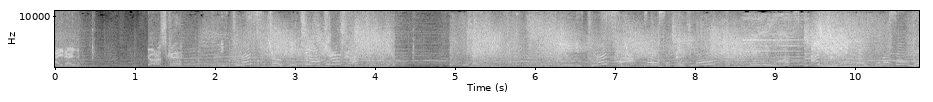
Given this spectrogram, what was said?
ライラよよろしく。行きます。一応開けます。行きます。ベリーは熱く油断はいけませんよ。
